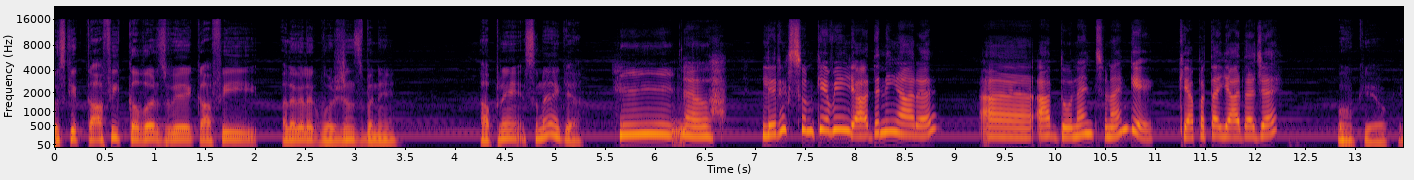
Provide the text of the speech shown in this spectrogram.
उसके काफ़ी कवर्स हुए काफ़ी अलग अलग वर्जन बने। आपने सुना है क्या? लिरिक्स सुन के अभी याद नहीं आ रहा है। आ, आप दो लाइन सुनाएँगे? क्या पता याद आ जाए? Okay okay.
